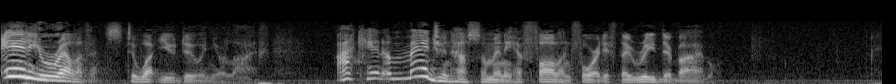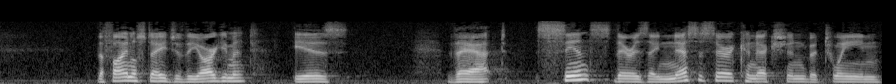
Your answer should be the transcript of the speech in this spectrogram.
any relevance to what you do in your life. I can't imagine how so many have fallen for it if they read their Bible. The final stage of the argument is that since there is a necessary connection between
